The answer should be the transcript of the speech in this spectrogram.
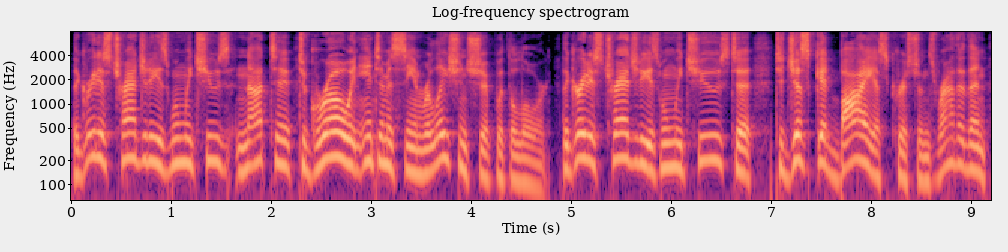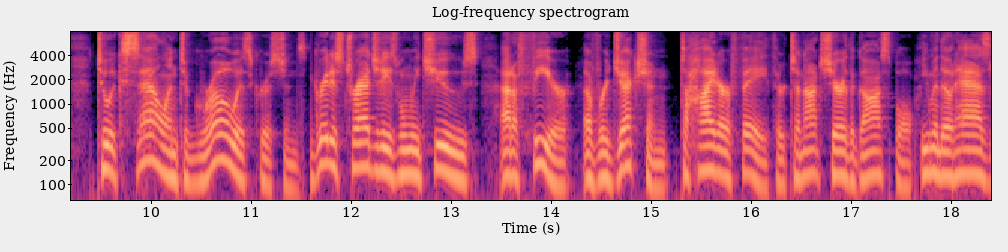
The greatest tragedy is when we choose not to, to grow in intimacy and relationship with the Lord. The greatest tragedy is when we choose to, to just get by as Christians rather than to excel and to grow as Christians. The greatest tragedy is when we choose, out of fear of rejection, to hide our faith or to not share the gospel, even though it has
